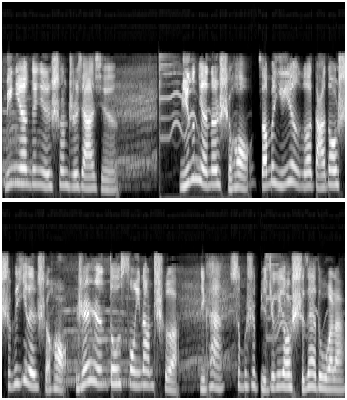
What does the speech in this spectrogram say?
明年给你升职加薪，明年的时候，咱们营业额达到十个亿的时候，人人都送一辆车，你看是不是比这个要实在多了？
